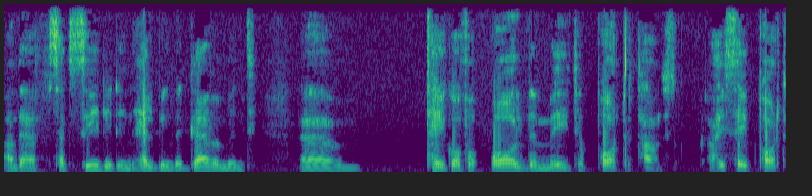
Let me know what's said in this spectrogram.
and they have succeeded in helping the government um, take over all the major port towns. I say port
